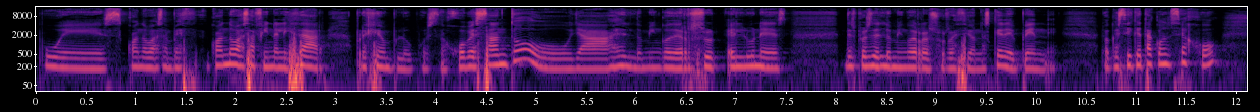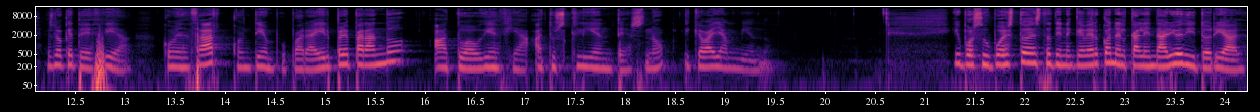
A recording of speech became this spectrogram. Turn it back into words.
pues ¿cuándo vas a cuándo vas a finalizar? Por ejemplo, pues el jueves santo o ya el domingo de el lunes después del domingo de resurrección, es que depende. Lo que sí que te aconsejo es lo que te decía, comenzar con tiempo para ir preparando a tu audiencia, a tus clientes, ¿no? Y que vayan viendo. Y por supuesto, esto tiene que ver con el calendario editorial.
